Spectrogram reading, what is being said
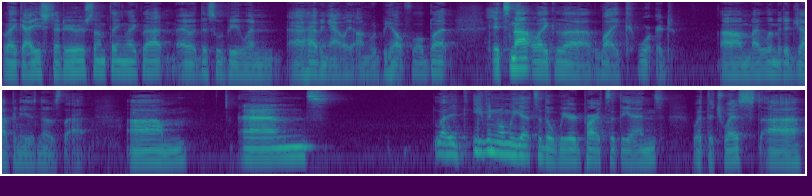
like aishitaru or something like that. Uh, this would be when uh, having Ali on would be helpful, but it's not like the like word. Um, my limited Japanese knows that, um, and like even when we get to the weird parts at the end with the twist, uh,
